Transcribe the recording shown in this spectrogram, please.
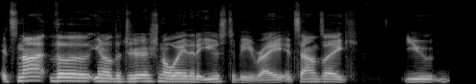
it's not the you know the traditional way that it used to be, right? It sounds like you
